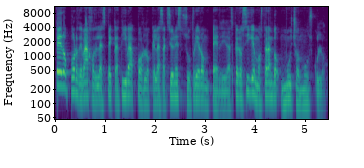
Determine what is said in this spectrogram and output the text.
pero por debajo de la expectativa, por lo que las acciones sufrieron pérdidas, pero sigue mostrando mucho músculo.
